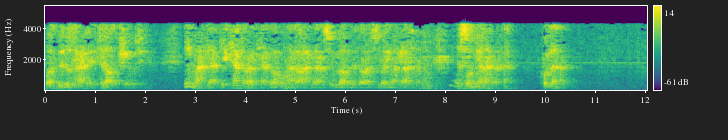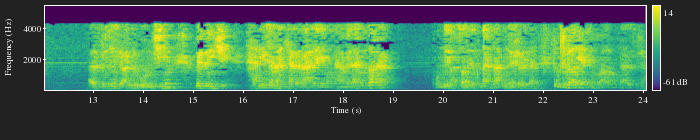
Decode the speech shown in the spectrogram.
باید به دو طرف اطلاع داشته باشیم. این مطلب که کس آرد کذابون علا در رسول الله و نظر رسول الله این مطلب سنی ها ندارن کلا ندارن از بدونیم که اهل رو میشیم بدونیم چی. حدیث من کرده به علیه متحملن رو دارن. خوندیم اسانید نه نه خونده اشاره کرد چون طولانی هست این خواهد متعرض بشن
